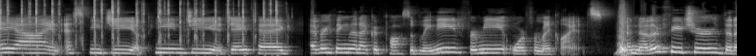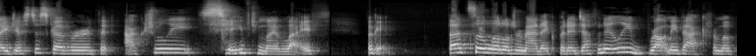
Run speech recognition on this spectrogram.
AI, an SVG, a PNG, a JPEG, everything that I could possibly need for me or for my clients. Another feature that I just discovered that actually saved my life. Okay, that's a little dramatic, but it definitely brought me back from a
